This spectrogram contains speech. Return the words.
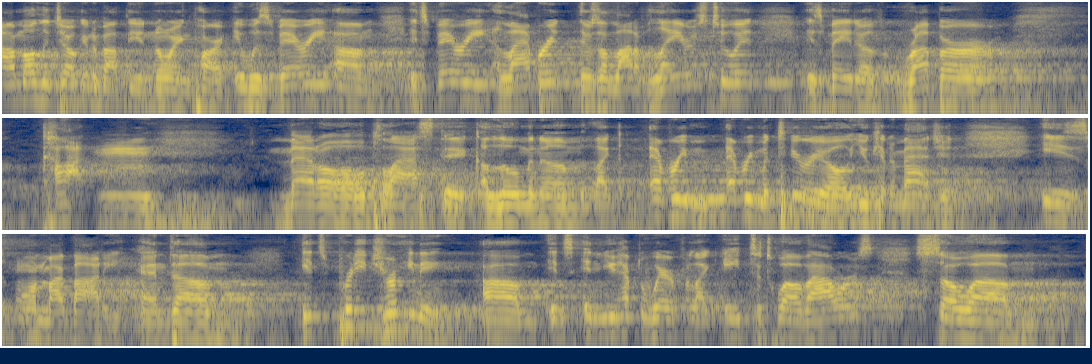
I'm only joking about the annoying part. It was very, um, it's very elaborate. There's a lot of layers to it. It's made of rubber, cotton, metal, plastic, aluminum, like every every material you can imagine is on my body, and um, it's pretty draining. Um, it's and you have to wear it for like eight to twelve hours, so um,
